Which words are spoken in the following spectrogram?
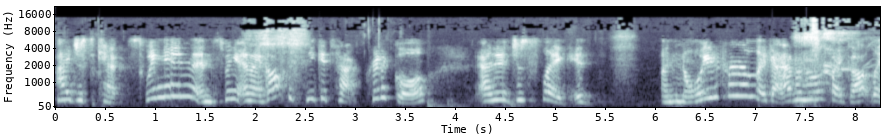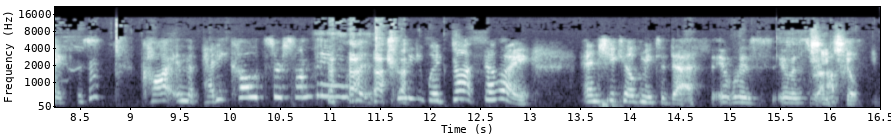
I just kept swinging and swinging, and I got the sneak attack critical, and it just like it annoyed her. Like I don't know if I got like just caught in the petticoats or something, but Trudy would not die, and she killed me to death. It was it was She killed me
